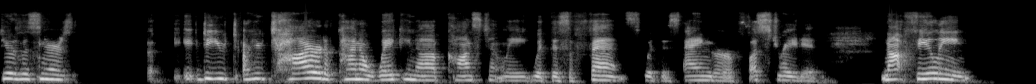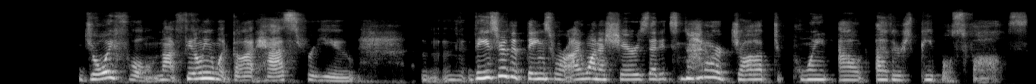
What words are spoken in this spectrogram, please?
Dear listeners, do you are you tired of kind of waking up constantly with this offense, with this anger, frustrated, not feeling joyful, not feeling what God has for you? These are the things where I want to share is that it's not our job to point out others people's faults.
